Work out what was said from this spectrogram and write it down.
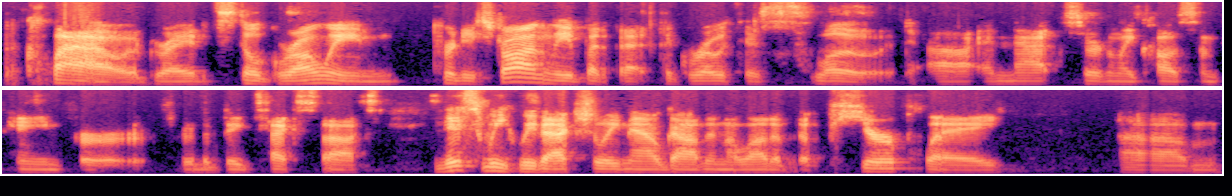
the cloud, right? It's still growing pretty strongly, but that the growth has slowed, uh, and that certainly caused some pain for for the big tech stocks. This week, we've actually now gotten a lot of the pure play um,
